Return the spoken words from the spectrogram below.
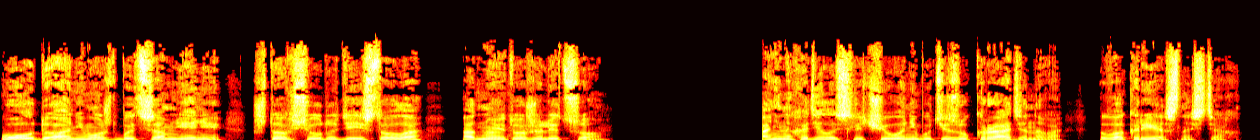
«О, да, не может быть сомнений, что всюду действовало одно и то же лицо». «А не находилось ли чего-нибудь из украденного в окрестностях?»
